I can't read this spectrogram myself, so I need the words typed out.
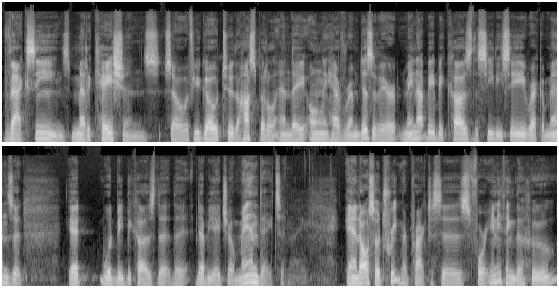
vaccines, medications. So if you go to the hospital and they only have remdesivir, it may not be because the CDC recommends it. It would be because the, the WHO mandates it. Right. And also treatment practices for anything the WHO,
